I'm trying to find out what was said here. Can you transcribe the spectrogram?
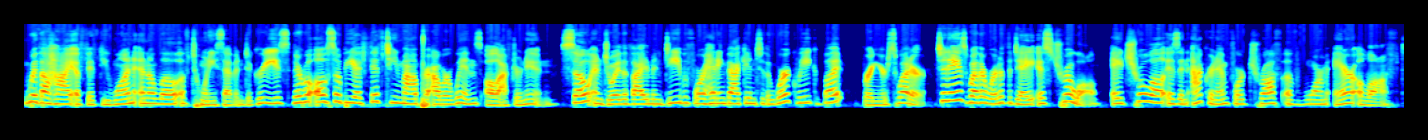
With a high of 51 and a low of 27 degrees, there will also be a 15 mile per hour winds all afternoon. So enjoy the vitamin D before heading back into the work week, but bring your sweater. Today's weather word of the day is TROWAL. A TROWAL is an acronym for Trough of Warm Air Aloft.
